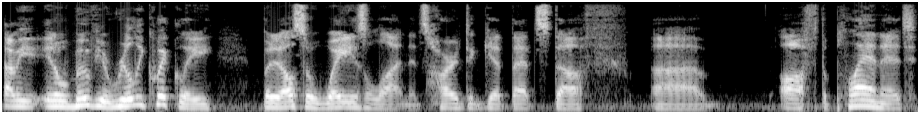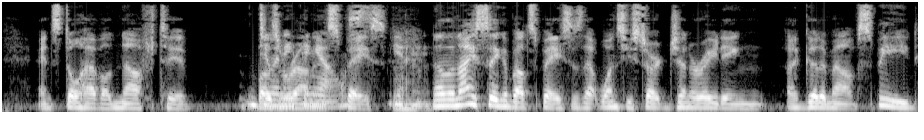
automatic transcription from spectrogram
I mean, it'll move you really quickly, but it also weighs a lot, and it's hard to get that stuff uh, off the planet and still have enough to buzz around in else. space. Yeah. Now, the nice thing about space is that once you start generating a good amount of speed,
